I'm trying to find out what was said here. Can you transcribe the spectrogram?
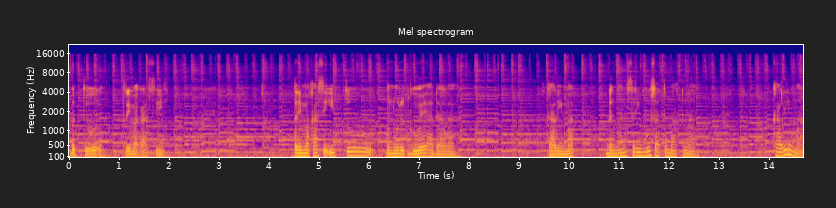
betul. Terima kasih. Terima kasih itu menurut gue adalah kalimat dengan seribu satu makna. Kalimat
